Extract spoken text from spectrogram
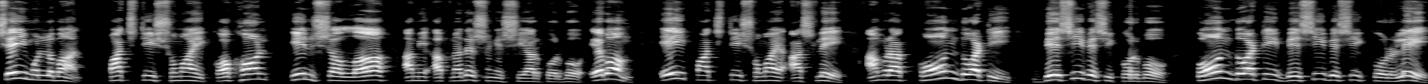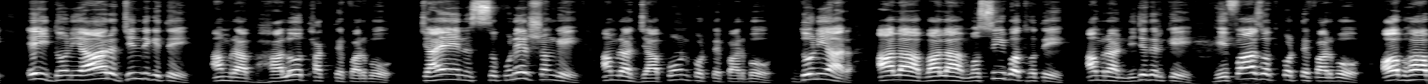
সেই মূল্যবান পাঁচটি সময় কখন? ইনশাল্লাহ আমি আপনাদের সঙ্গে শেয়ার করব এবং এই পাঁচটি সময় আসলে আমরা কোন দোয়াটি বেশি বেশি করব? কোন দোয়াটি বেশি বেশি করলে এই দুনিয়ার জিন্দগিতে আমরা ভালো থাকতে পারব? চায়েন সুকুনের সঙ্গে আমরা যাপন করতে পারব। দুনিয়ার আলা বালা মুসিবত হতে আমরা নিজেদেরকে হেফাজত করতে পারব। অভাব,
